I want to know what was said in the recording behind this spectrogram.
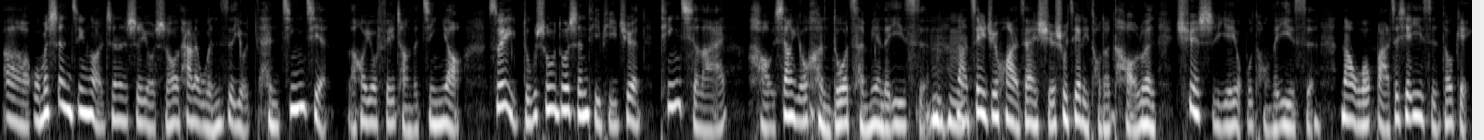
呃，我们圣经啊，真的是有时候它的文字有很精简，然后又非常的精要，所以读书多身体疲倦，听起来好像有很多层面的意思。那这句话在学术界里头的讨论，确实也有不同的意思。那我把这些意思都给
